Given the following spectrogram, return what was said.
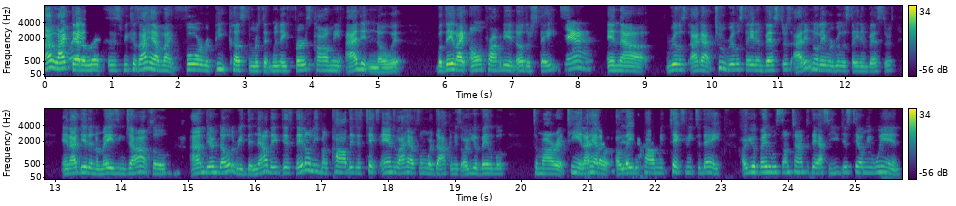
I like that, Alexis, because I have like four repeat customers that when they first call me, I didn't know it, but they like own property in other states. Yeah. And uh real I got two real estate investors. I didn't know they were real estate investors. And I did an amazing job. So I'm their notary. That now they just they don't even call, they just text Angela, I have some more documents. Are you available tomorrow at 10? I had a, a lady call me, text me today. Are you available sometime today? I said, You just tell me when.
